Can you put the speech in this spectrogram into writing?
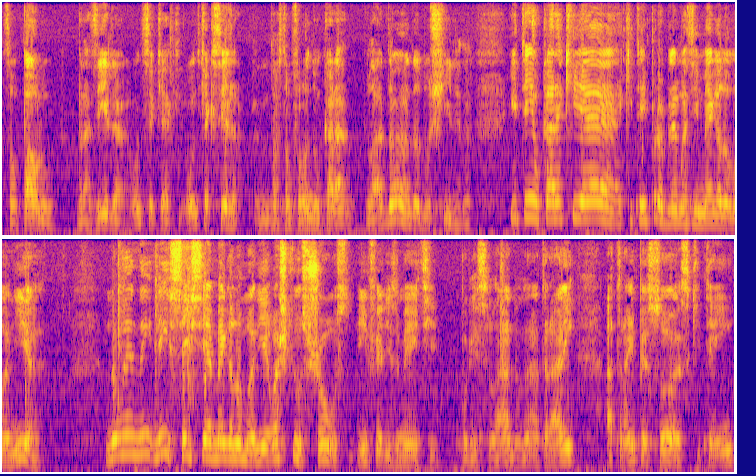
São Paulo, Brasília, onde você quer, que- onde quer que seja, nós estamos falando de um cara lá do, do, do Chile, né? E tem o cara que é que tem problemas de megalomania. Não é nem, nem sei se é megalomania. Eu acho que os shows, infelizmente, por esse lado, né, atraem, atraem pessoas que têm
